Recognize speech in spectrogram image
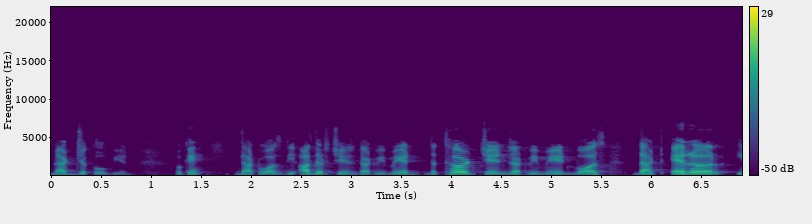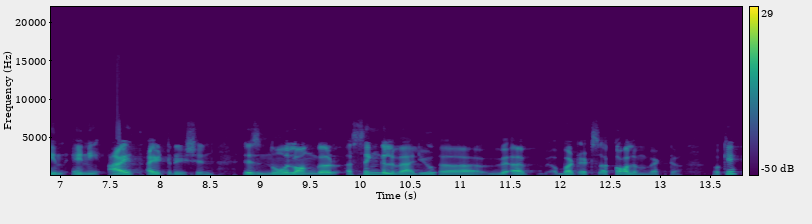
that Jacobian okay? That was the other change that we made. The third change that we made was that error in any ith iteration is no longer a single value uh, uh, but it's a column vector. Okay?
